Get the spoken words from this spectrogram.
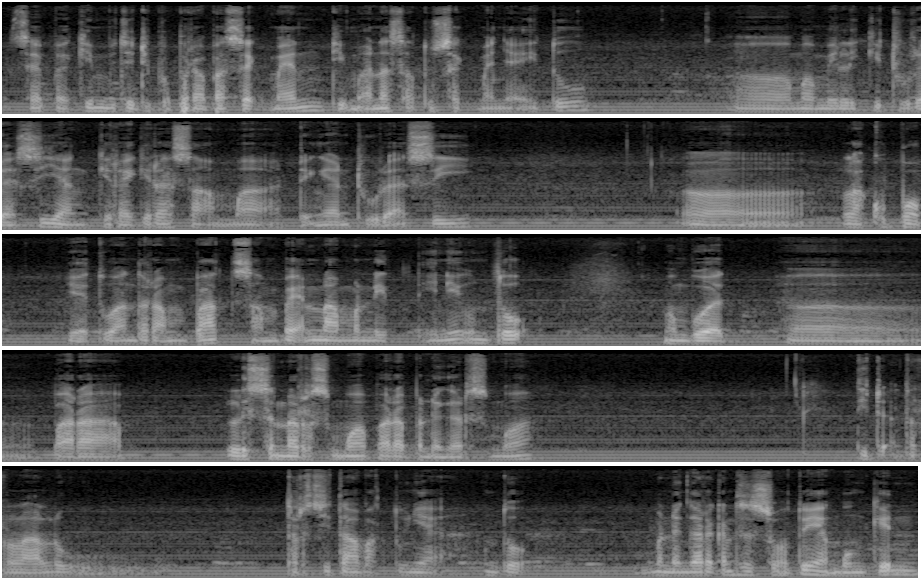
saya bagi menjadi beberapa segmen di mana satu segmennya itu e, memiliki durasi yang kira-kira sama dengan durasi e, lagu pop yaitu antara 4 sampai 6 menit. Ini untuk membuat e, para listener semua, para pendengar semua tidak terlalu tersita waktunya untuk mendengarkan sesuatu yang mungkin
